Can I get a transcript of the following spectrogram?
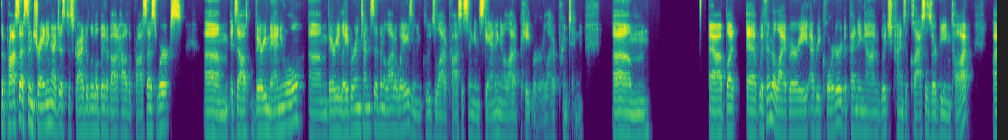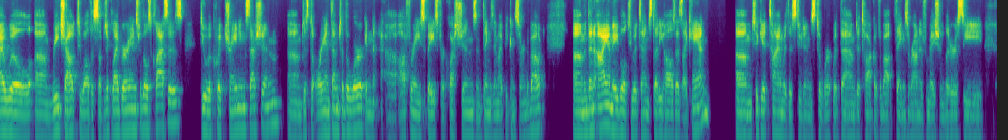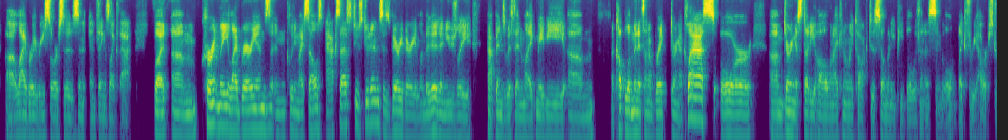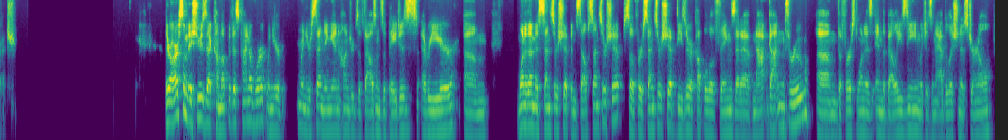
The process and training, I just described a little bit about how the process works. Um, it's very manual, um, very labor intensive in a lot of ways and includes a lot of processing and scanning and a lot of paper, a lot of printing. Um, uh, but uh, within the library, every quarter, depending on which kinds of classes are being taught, I will um, reach out to all the subject librarians for those classes, do a quick training session um, just to orient them to the work and uh, offer any space for questions and things they might be concerned about. Um, and then I am able to attend study halls as I can um, to get time with the students to work with them to talk about things around information literacy, uh, library resources, and, and things like that. But um, currently librarians, including myself, access to students is very, very limited and usually happens within like maybe um, a couple of minutes on a break during a class or um, during a study hall when I can only talk to so many people within a single like three hour stretch. There are some issues that come up with this kind of work when you're when you're sending in hundreds of thousands of pages every year. Um, one of them is censorship and self-censorship. So for censorship, these are a couple of things that I have not gotten through. Um, the first one is in the Belly Zine, which is an abolitionist journal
